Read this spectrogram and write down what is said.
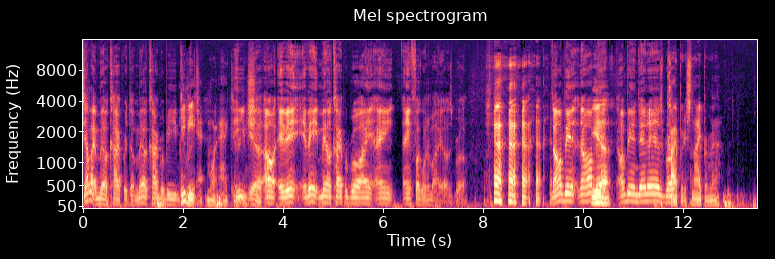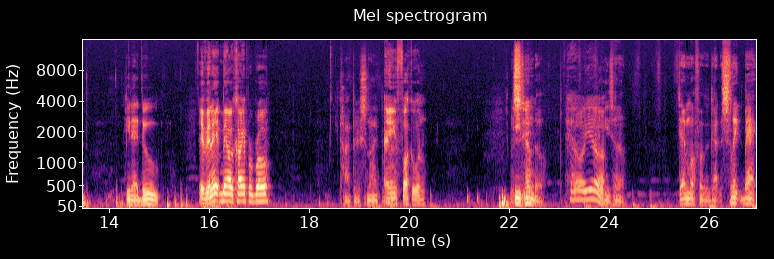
See, I like Mel Kiper though. Mel Kiper be, he be legit- more accurate. He, yeah, I don't, if it ain't, if it ain't Mel Kiper, bro, I ain't, I ain't, I ain't fucking with nobody else, bro. No, I'm being, no, I'm Yeah. being, I'm being dead ass, bro. Kiper the sniper, man. He that dude. If it ain't Mel Kiper, bro, Kiper the sniper. I ain't fucking with him. He's See. him though. Hell yeah. He's him. That motherfucker got the slick back,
